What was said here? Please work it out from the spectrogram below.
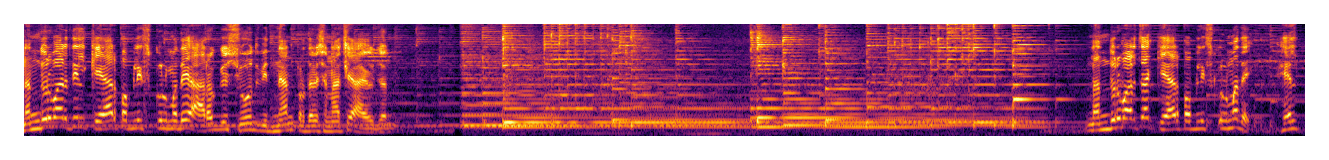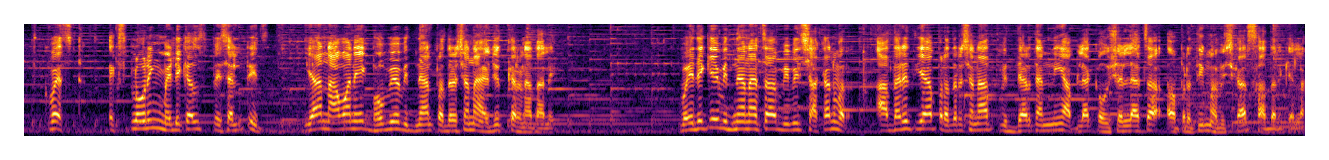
नंदुरबारतील के आर पब्लिक स्कूलमध्ये आरोग्य शोध विज्ञान प्रदर्शनाचे आयोजन. नंदुरबारच्या के आर पब्लिक स्कूलमध्ये health quest exploring medical specialities या नावाने एक भव्य विज्ञान प्रदर्शन आयोजित करण्यात आले. वैद्यकीय विज्ञानाच्या विविध शाखांवर आधारित या प्रदर्शनात विद्यार्थ्यांनी आपल्या कौशल्याचा अप्रतिम आविष्कार सादर केला.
